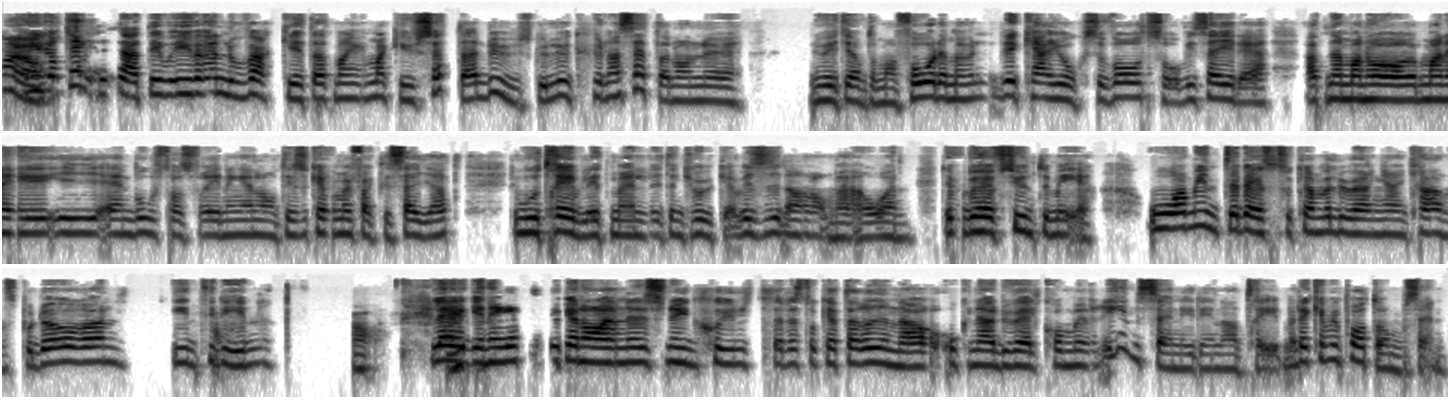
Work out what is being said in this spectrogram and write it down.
ja. Jag tänkte att det är ändå vackert att man, man kan ju sätta, du skulle kunna sätta någon, eh, nu vet jag inte om man får det, men det kan ju också vara så, vi säger det, att när man, har, man är i en bostadsförening eller någonting så kan man ju faktiskt säga att det vore trevligt med en liten kruka vid sidan om här och en, det behövs ju inte mer. Och om inte det så kan väl du hänga en krans på dörren in till din Ja. lägenhet. Du kan ha en eh, snygg skylt där det står Katarina och när du väl kommer in sen i din entré, men det kan vi prata om sen.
